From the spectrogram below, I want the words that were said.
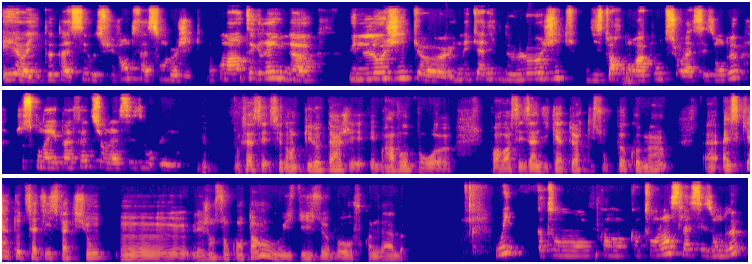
et euh, il peut passer au suivant de façon logique. Donc, on a intégré une, euh, une logique, une mécanique de logique d'histoire qu'on raconte sur la saison 2, chose qu'on n'avait pas faite sur la saison 1. Donc ça, c'est dans le pilotage et, bravo pour, pour avoir ces indicateurs qui sont peu communs. Est-ce qu'il y a un taux de satisfaction Les gens sont contents ou ils se disent, bof, comme d'hab? Oui, quand on, quand, on lance la saison 2,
